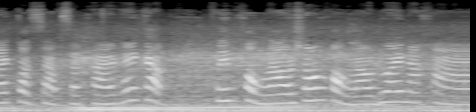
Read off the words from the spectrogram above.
ร์ กด subscribe ให้กับคลิปของเราช่องของเราด้วยนะคะ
